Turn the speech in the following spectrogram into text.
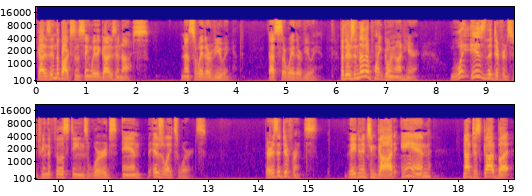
God is in the box in the same way that God is in us. And that's the way they're viewing it. That's the way they're viewing it. But there's another point going on here. What is the difference between the Philistines' words and the Israelites' words? There is a difference. They mention God and not just God, but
